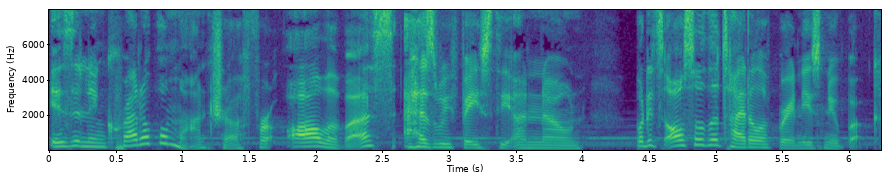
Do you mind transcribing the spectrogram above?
is an incredible mantra for all of us as we face the unknown, but it's also the title of Brandi's new book.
